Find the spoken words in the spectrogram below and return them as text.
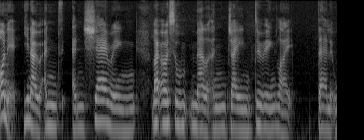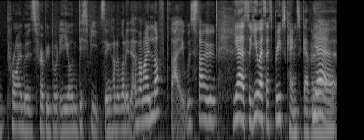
on it you know and and sharing like I saw Mel and Jane doing like their little primers for everybody on disputes and kind of what it is and I loved that it was so Yeah, so USS Briefs came together Yeah. uh,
